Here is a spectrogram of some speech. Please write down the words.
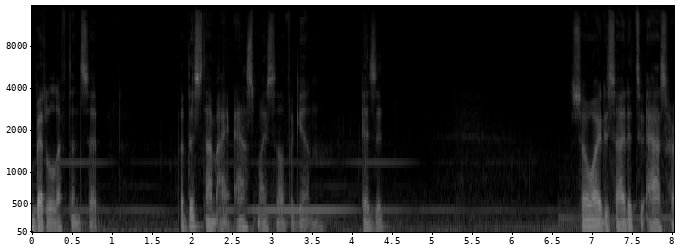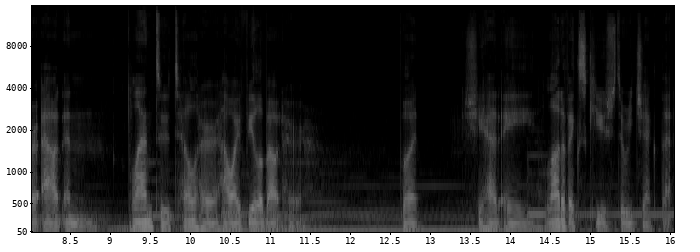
better left unsaid. But this time I asked myself again, is it? So I decided to ask her out and plan to tell her how I feel about her. But she had a lot of excuse to reject that.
